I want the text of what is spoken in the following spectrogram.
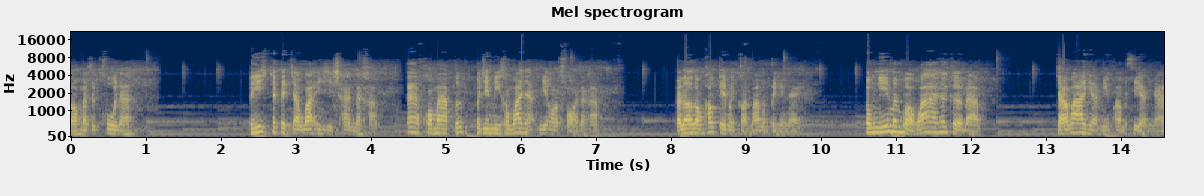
ลองมาสักครู่นะ อันนี้จะเป็น Java Edition นะครับ อ่า พอมาปุ๊บ มันจะมีคำว่าเนี่ย มี on for นะครับ แล้วเราลองเข้าเกมกันก่อนว่ามันเป็นยังไง ตรงนี้มันบอกว่าถ้าเกิดแบบ Java เนี่ยมีความเสี่ยงนะ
